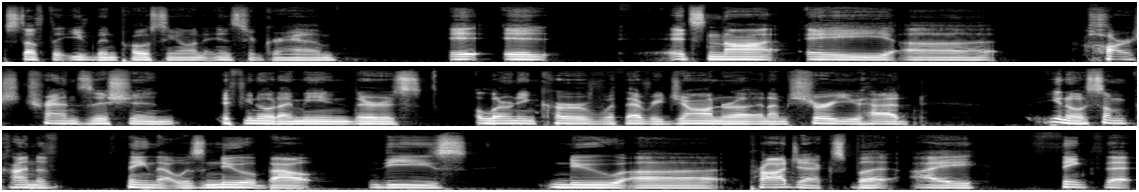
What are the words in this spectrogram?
stuff that you've been posting on Instagram it it it's not a uh harsh transition if you know what I mean. There's a learning curve with every genre and I'm sure you had you know some kind of thing that was new about these new uh projects but i think that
